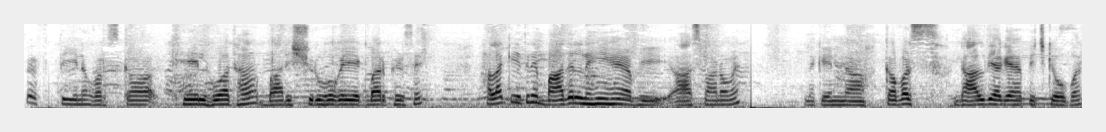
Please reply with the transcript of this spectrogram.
सिर्फ़ तीन ओवर्स का खेल हुआ था। बारिश शुरू हो गई एक बार फिर से। हालाँकि इतने बादल नहीं हैं अभी आसमानों में, लेकिन कवर्स डाल दिया गया है पिच के ऊपर।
